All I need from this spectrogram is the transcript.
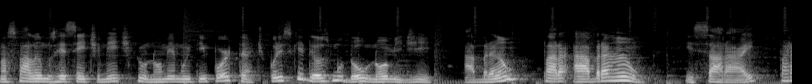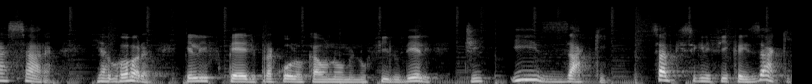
nós falamos recentemente que o nome é muito importante, por isso que Deus mudou o nome de Abrão para Abraão e Sarai para Sara. E agora ele pede para colocar o nome no filho dele de Isaac. Sabe o que significa Isaac?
